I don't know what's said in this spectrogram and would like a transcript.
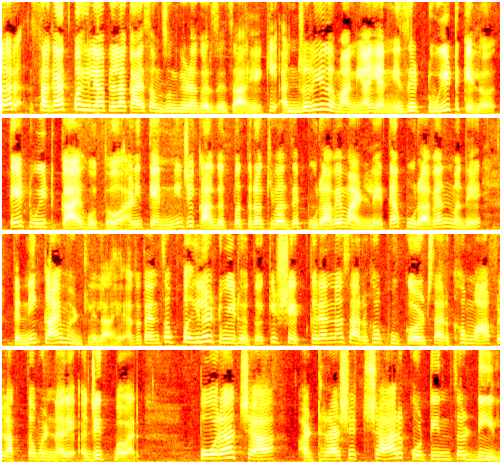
तर सगळ्यात पहिले आपल्याला काय समजून घेणं गरजेचं आहे की अंजनी दमानिया यांनी जे ट्विट केलं ते ट्विट काय होतं आणि त्यांनी जे कागदपत्र किंवा जे पुरावे मांडले त्या पुराव्यांमध्ये त्यांनी काय म्हटलेलं आहे? आता त्यांचं पहिलं ट्विट होतं की शेतकऱ्यांना सारखं फुकट सारखं माफ लागतं म्हणणारे अजित पवार. पोराच्या अठराशे चार कोटींचं डील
